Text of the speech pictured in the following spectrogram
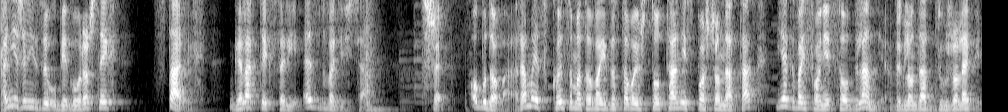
aniżeli z ubiegłorocznych, starych galaktyk serii S23. Obudowa. Rama jest w końcu matowa i została już totalnie spłaszczona tak, jak w iPhone'ie, co dla mnie wygląda dużo lepiej.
